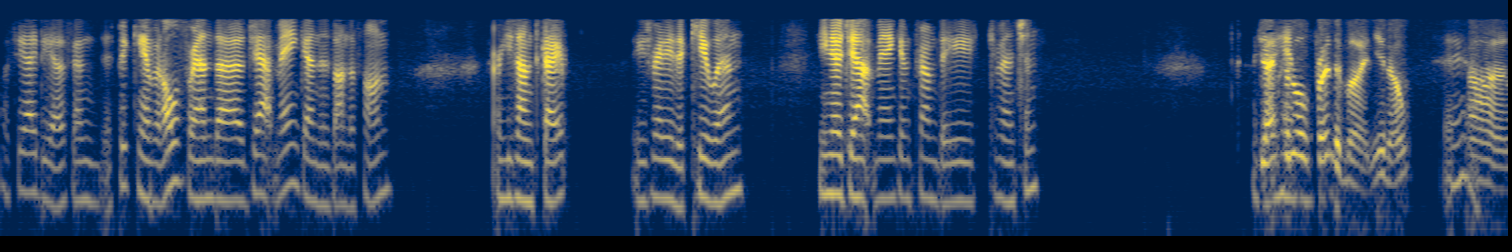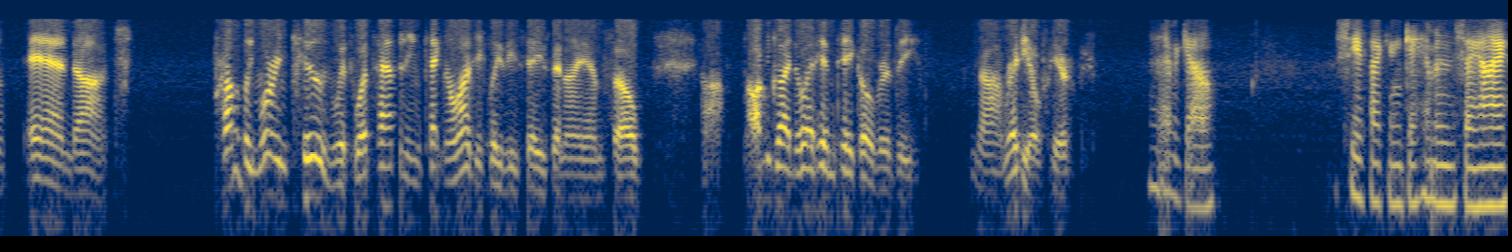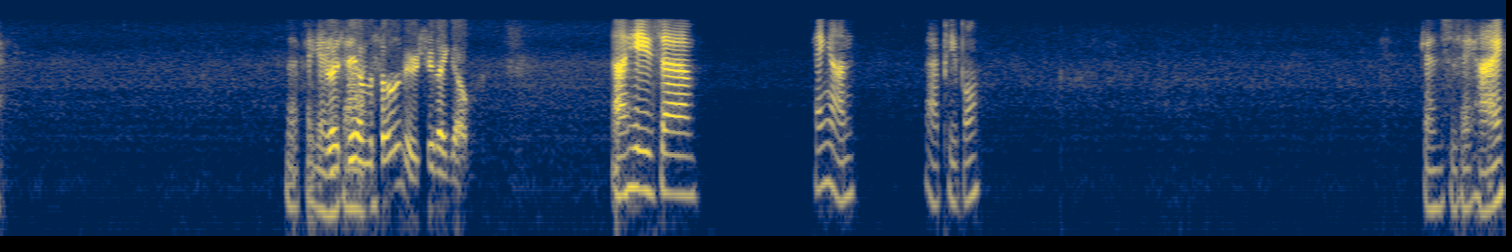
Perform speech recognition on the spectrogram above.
That's the idea. And speaking of an old friend, uh, Jack Mangan is on the phone, or he's on Skype. He's ready to cue in. You know Jack Mangan from the convention. Jack's an old friend of mine, you know. Yeah. uh, and uh, probably more in tune with what's happening technologically these days than I am. So uh, I'll be glad to let him take over the uh, radio here. There we go. See if I can get him in and say hi. Should I stay on the phone or should I go? Uh, he's uh, hang on, uh, people. Guys, to say hi.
